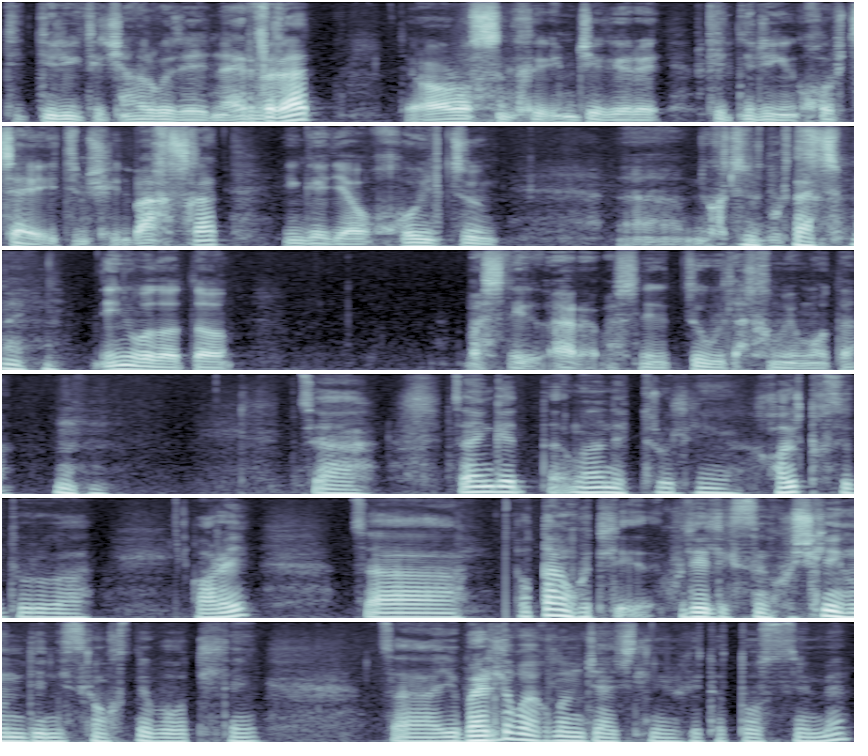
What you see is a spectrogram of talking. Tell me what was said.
тэднийг тэр чанаргүй зээл нь арилгаад тэр оруулсан хэмжээгээр тэдний хувьцаа эзэмших нь багасгаад ингээд явах хууль зүйн нөхцөл бүрдсэн байна. Энэ бол одоо бас нэг бас нэг зөв алхам юм уу да. За за ингээд манай нэвтрүүлгийн 2 дахь сэдвүүрөө оръё. За удаан хүлээлгсэн хөшгийн хөндийн нисэх онгоцны буудлын за барилга байгууламжийн ажлын ерөөхдөө дууссан юм байна.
